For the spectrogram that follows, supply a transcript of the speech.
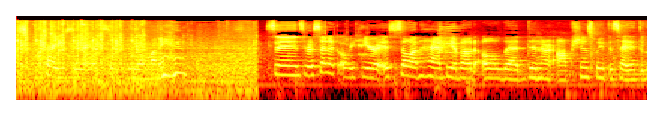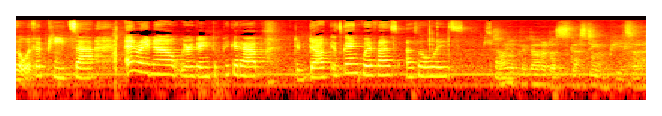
It's crazy. It's real money. Since Roselek over here is so unhappy about all the dinner options, we've decided to go with a pizza. And right now, we're going to pick it up. The dog is going with us, as always. So. Sonia picked out a disgusting pizza.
